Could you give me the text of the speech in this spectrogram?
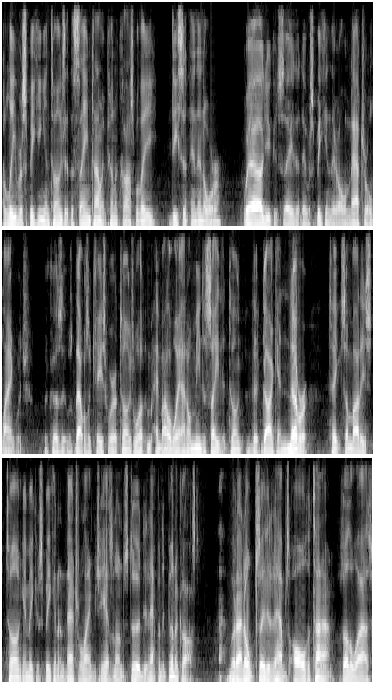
believers speaking in tongues at the same time at Pentecost, were they decent and in order? Well, you could say that they were speaking their own natural language because it was that was a case where a tongues was. And by the way, I don't mean to say that tongue that God can never take somebody's tongue and make him speak in a natural language he hasn't understood. It happened at Pentecost, but I don't say that it happens all the time. Because otherwise,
